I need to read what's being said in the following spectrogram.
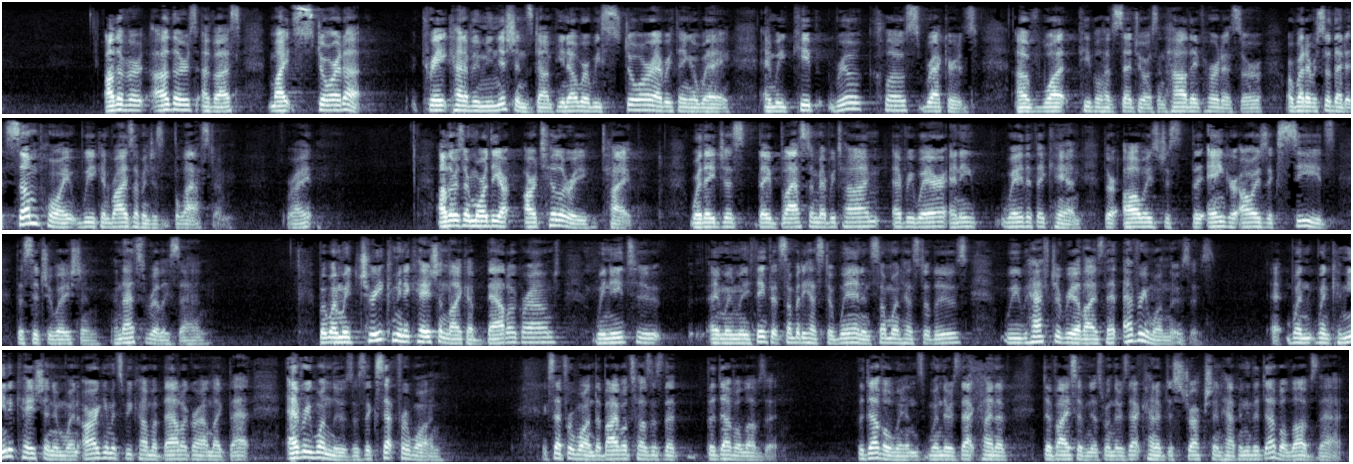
Other, others of us might store it up, create kind of a munitions dump, you know, where we store everything away and we keep real close records of what people have said to us and how they've hurt us or, or whatever, so that at some point we can rise up and just blast them, right? Others are more the artillery type where they just they blast them every time, everywhere, any way that they can. They're always just the anger always exceeds the situation. And that's really sad. But when we treat communication like a battleground, we need to, and when we think that somebody has to win and someone has to lose, we have to realize that everyone loses. When, when communication and when arguments become a battleground like that, everyone loses except for one. Except for one. The Bible tells us that the devil loves it. The devil wins when there's that kind of divisiveness, when there's that kind of destruction happening. The devil loves that.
